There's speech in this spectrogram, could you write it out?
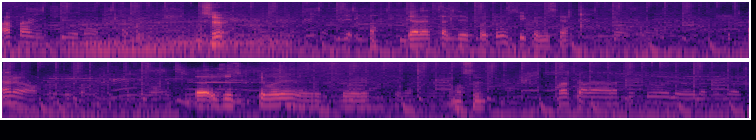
Rafa, vous me suivez donc. Monsieur Il est à la salle des photos aussi, commissaire. Alors, euh, je suis témoin, euh, je suis témoin. On va faire la, la photo, le, la mesure, etc.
